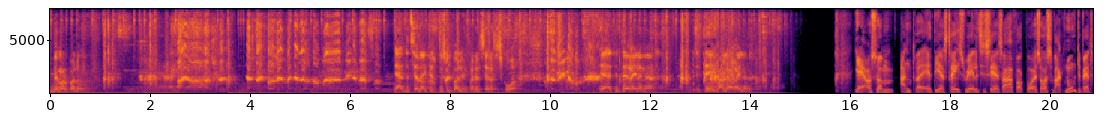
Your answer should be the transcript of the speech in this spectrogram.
Hvem har du bollet med? Ja, det tæller ikke. Du skal bolle hende, for det tæller så score. Hvad mener du? Ja, det er det, reglerne er. Det er ikke mig, der laver reglerne. Ja, og som andre af DR3's reality-serier, så har Fuckboys også vagt nogen debat.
